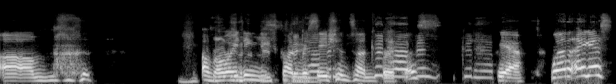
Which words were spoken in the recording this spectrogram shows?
um, avoiding these Could happen. conversations on Could purpose. happen. Could happen. Yeah. Well, I guess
